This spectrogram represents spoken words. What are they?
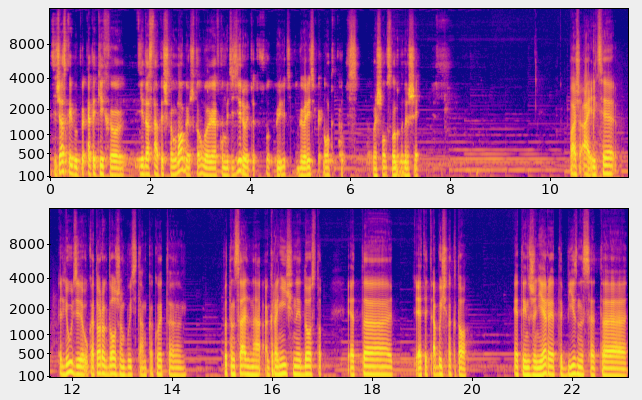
сейчас как бы пока таких э, недостаточно много, чтобы автоматизировать эту штуку и типа, говорить о каком-то большом сложном решении. Паш, а эти люди, у которых должен быть там какой-то потенциально ограниченный доступ, это это обычно кто? Это инженеры, это бизнес, это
